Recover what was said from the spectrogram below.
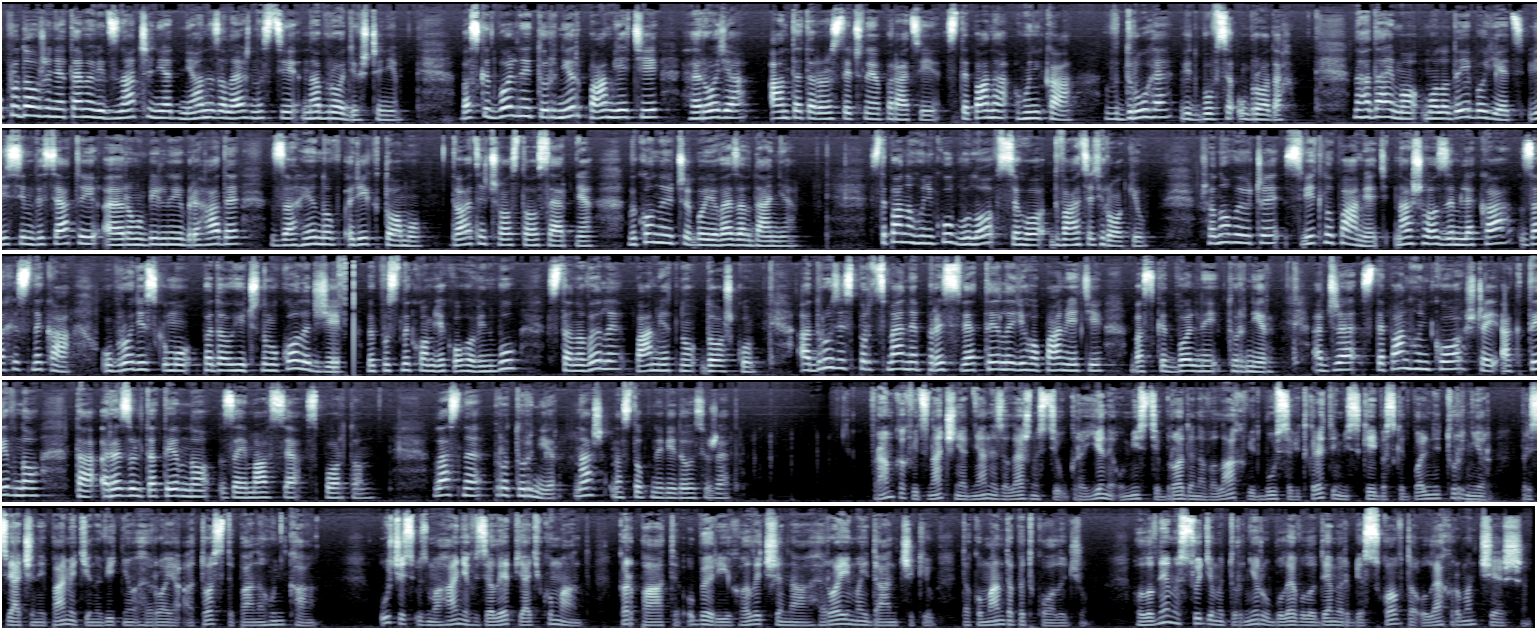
У продовження теми відзначення Дня Незалежності на Бродівщині. Баскетбольний турнір пам'яті героя антитерористичної операції Степана Гунька вдруге відбувся у Бродах. Нагадаємо, молодий боєць 80-ї аеромобільної бригади загинув рік тому, 26 серпня, виконуючи бойове завдання. Степану Гуньку було всього 20 років. Вшановуючи світлу пам'ять нашого земляка-захисника у Бродівському педагогічному коледжі, випускником якого він був, встановили пам'ятну дошку. А друзі-спортсмени присвятили його пам'яті баскетбольний турнір. Адже Степан Гунько ще й активно та результативно займався спортом. Власне, про турнір наш наступний відеосюжет. В рамках відзначення Дня Незалежності України у місті Броди на Валах відбувся відкритий міський баскетбольний турнір, присвячений пам'яті новітнього героя АТО Степана Гунька. Участь у змаганнях взяли п'ять команд: Карпати, Оберіг, Галичина, Герої майданчиків та команда Педколеджу. Головними суддями турніру були Володимир Бєсков та Олег Романчишин.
